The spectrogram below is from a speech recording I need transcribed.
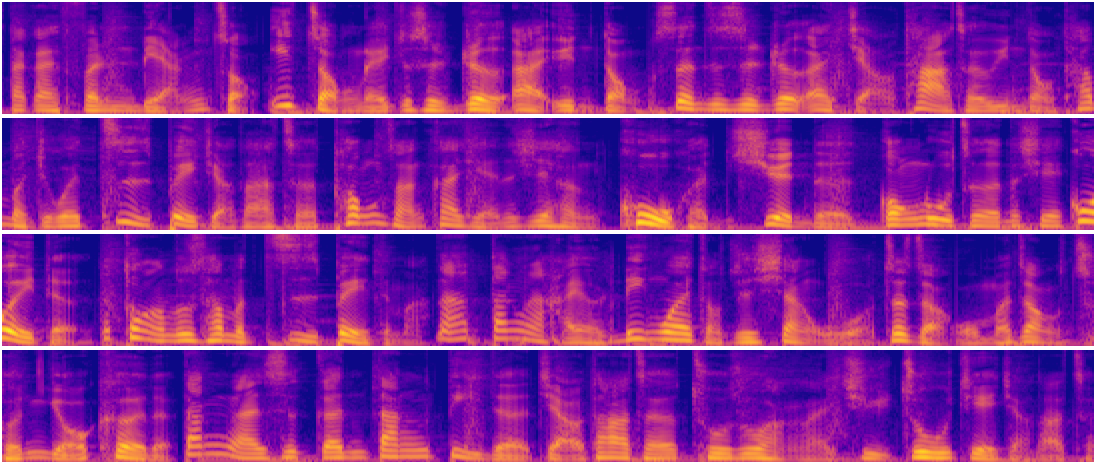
大概分两种，一种呢就是热爱运动，甚至是热爱脚踏车运动，他们就会自备脚踏车。通常看起来那些很酷很炫的公路车，那些贵的，那通常都是他们自备的嘛。那当然还有另外一种，就是像我这种，我们这种纯游客的，当然是跟当地的脚踏车出租行来去租借脚踏车。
